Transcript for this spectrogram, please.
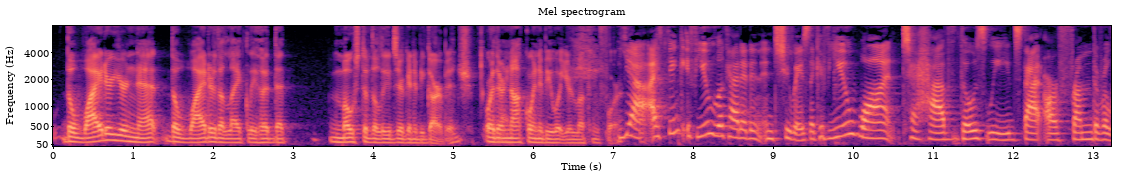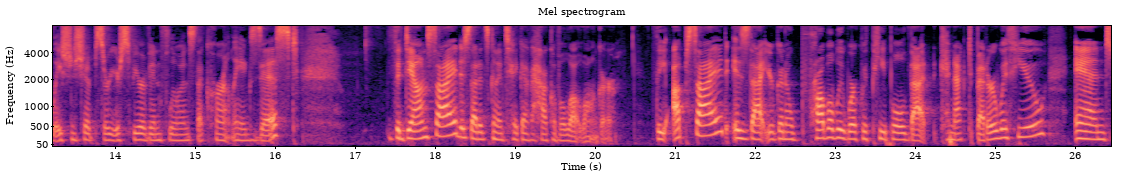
the wider your net, the wider the likelihood that most of the leads are going to be garbage or they're not going to be what you're looking for. Yeah, I think if you look at it in, in two ways, like if you want to have those leads that are from the relationships or your sphere of influence that currently exist, the downside is that it's going to take a heck of a lot longer. The upside is that you're going to probably work with people that connect better with you and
